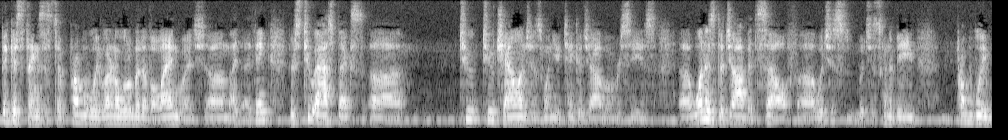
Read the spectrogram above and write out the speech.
biggest things is to probably learn a little bit of the language. Um, I, I, think there's two aspects uh, two two challenges when you take a job overseas. Uh, one is the job itself, uh, which is which is going to be probably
